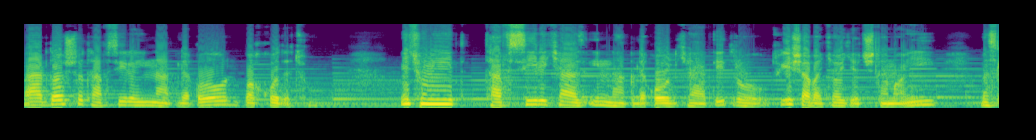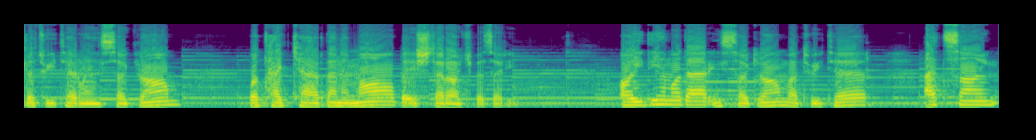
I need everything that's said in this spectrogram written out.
برداشت و تفسیر این نقل قول با خودتون. می‌تونید تفسیری که از این نقل قول کردید رو توی شبکه های اجتماعی مثل توییتر و اینستاگرام با تک کردن ما به اشتراک بذارید. آیدی ما در اینستاگرام و توییتر ادساین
